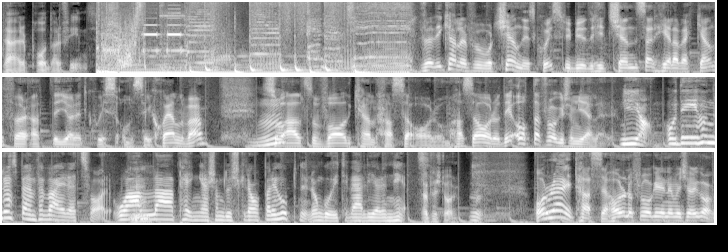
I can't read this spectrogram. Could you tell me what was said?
där poddar finns. För vi kallar det för vårt kändisquiz. Vi bjuder hit kändisar hela veckan för att göra ett quiz om sig själva. Så alltså, vad kan Hasse Aro om Hasse Aro? Det är åtta frågor som gäller. Ja, och det är 100 spänn för varje rätt svar. Och alla pengar som du skrapar ihop nu, de går ju till välgörenhet. Jag förstår. All right Hasse, har du några frågor innan vi kör igång?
